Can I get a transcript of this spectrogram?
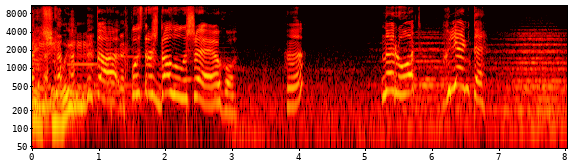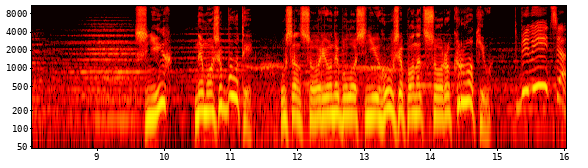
Ти цілий? Так, постраждало лише его. Народ, гляньте. Сніг? Не може бути. У Сансоріо не було снігу вже понад 40 років. Дивіться.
